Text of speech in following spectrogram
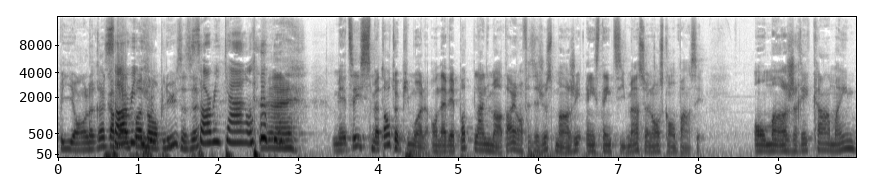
puis on le recommande Sorry. pas non plus, c'est ça? Sorry, Carl! Ouais. Mais tu sais, si mettons toi puis moi, là, on n'avait pas de plan alimentaire, on faisait juste manger instinctivement selon ce qu'on pensait. On mangerait quand même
